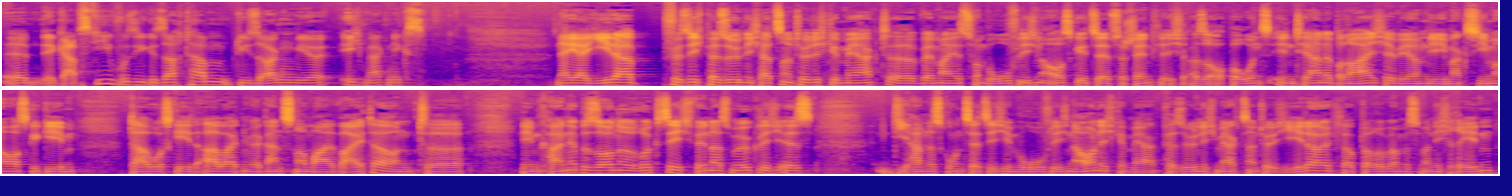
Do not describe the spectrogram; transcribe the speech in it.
Äh, Gab es die, wo Sie gesagt haben, die sagen mir, ich merke nichts? Naja, jeder für sich persönlich hat es natürlich gemerkt, äh, wenn man jetzt vom Beruflichen ausgeht, selbstverständlich. Also auch bei uns interne Bereiche, wir haben die Maxime ausgegeben, da wo es geht, arbeiten wir ganz normal weiter und äh, nehmen keine besondere Rücksicht, wenn das möglich ist. Die haben das grundsätzlich im Beruflichen auch nicht gemerkt. Persönlich merkt es natürlich jeder. Ich glaube, darüber müssen wir nicht reden.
